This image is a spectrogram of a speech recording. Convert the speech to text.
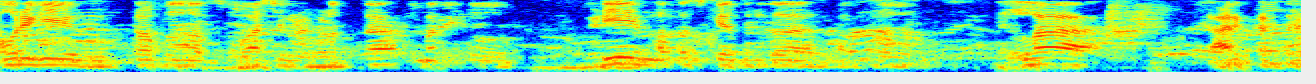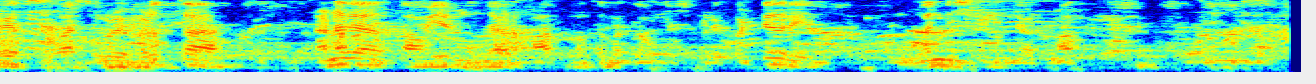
ಅವರಿಗೆ ಹುಟ್ಟುಹಬ್ಬದ ಶುಭಾಶಯಗಳು ಹೇಳುತ್ತಾ ಮತ್ತು ಇಡೀ ಮತಕ್ಷೇತ್ರದ ಮತ್ತು ಎಲ್ಲ ಕಾರ್ಯಕರ್ತರಿಗೆ ಶುಭಾಶಯಗಳು ಹೇಳುತ್ತಾ ನನಗೆ ತಾವು ಏನು ಒಂದೆರಡು ಮಾತು ಮಾತಾಡೋಕೆ ಅವಕಾಶ ಕೊಟ್ಟಿದ್ರಿ ವಂದಿಸಿ ಒಂದೆರಡು ಮಾತು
